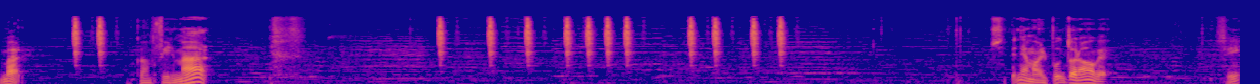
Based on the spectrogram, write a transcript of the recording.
Vale. Confirmar Teníamos el punto, ¿no? Sí.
